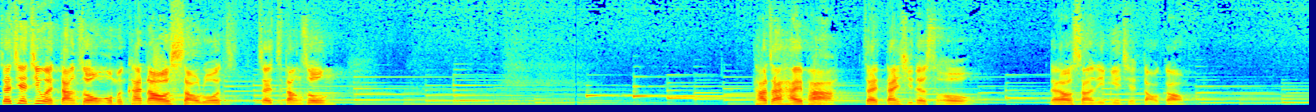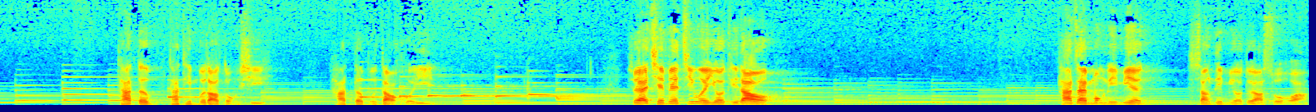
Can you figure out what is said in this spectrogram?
在这经文当中，我们看到扫罗在这当中，他在害怕、在担心的时候。来到上帝面前祷告，他得他听不到东西，他得不到回应。所以在前面经文有提到，他在梦里面，上帝没有对他说话。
